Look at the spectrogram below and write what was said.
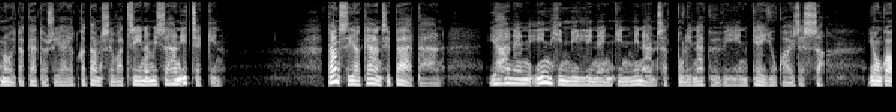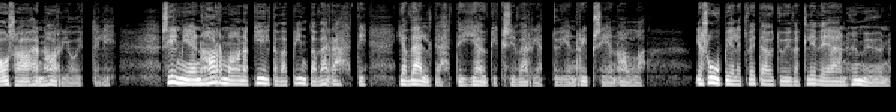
noita kätösiä, jotka tanssivat siinä, missä hän itsekin. Tanssija käänsi päätään, ja hänen inhimillinenkin minänsä tuli näkyviin keijukaisessa, jonka osaa hän harjoitteli. Silmien harmaana kiiltävä pinta värähti ja välkähti jäykiksi värjättyjen ripsien alla, ja suupielet vetäytyivät leveään hymyyn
